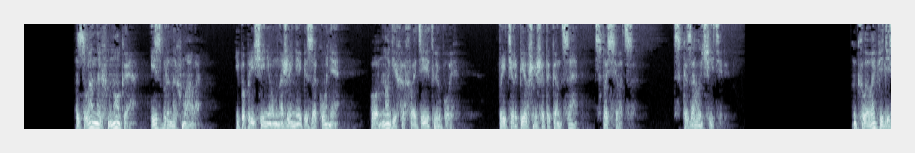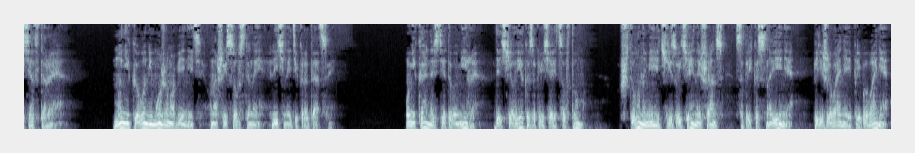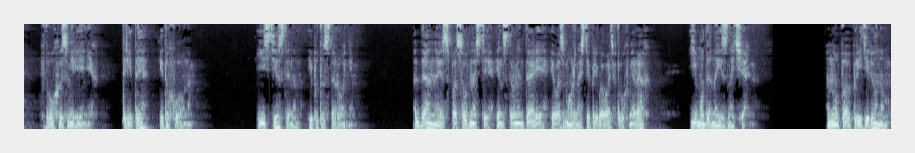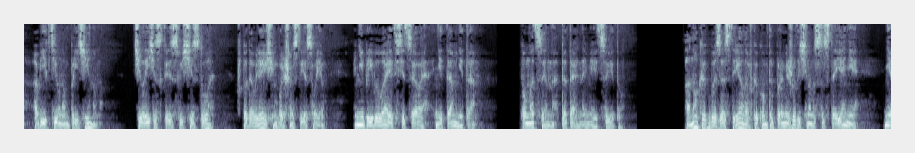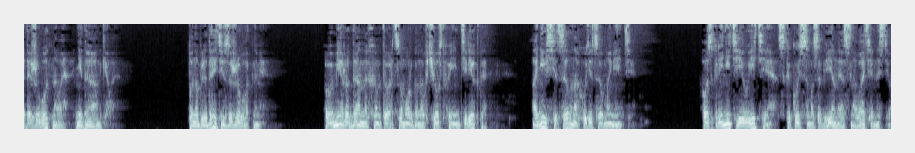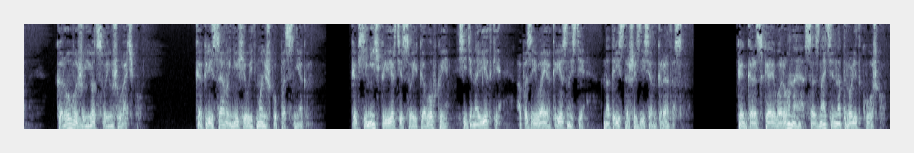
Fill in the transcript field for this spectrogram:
Званых много, избранных мало, и по причине умножения беззакония во многих охладеет любовь. Претерпевший же до конца спасется, сказал учитель. Глава 52. Мы никого не можем обвинить в нашей собственной личной деградации. Уникальность этого мира – для человека заключается в том, что он имеет чрезвычайный шанс соприкосновения, переживания и пребывания в двух измерениях – 3D и духовном, естественном и потустороннем. Данные способности, инструментарии и возможности пребывать в двух мирах ему даны изначально. Но по определенным объективным причинам человеческое существо – в подавляющем большинстве своем не пребывает всецело ни там, ни там. Полноценно, тотально имеется в виду. Оно как бы застряло в каком-то промежуточном состоянии не до животного, не до ангела. Понаблюдайте за животными. В меру данных им Творцом органов чувств и интеллекта они всецело находятся в моменте – Взгляните и увидите, с какой самозабвенной основательностью корова жует свою жвачку. Как лиса вынюхивает мышку под снегом. Как синичка вертит своей головкой, сидя на ветке, обозревая окрестности на 360 градусов. Как городская ворона сознательно троллит кошку.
